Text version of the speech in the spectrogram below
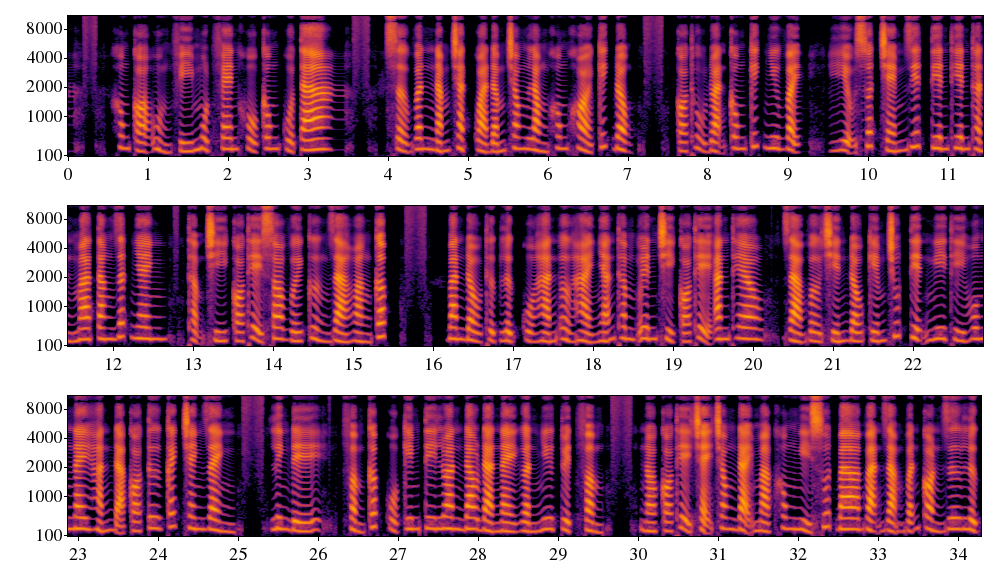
không có uổng phí một phen khổ công của ta. Sở vân nắm chặt quả đấm trong lòng không khỏi kích động. Có thủ đoạn công kích như vậy, hiệu suất chém giết tiên thiên thần ma tăng rất nhanh, thậm chí có thể so với cường giả hoàng cấp. Ban đầu thực lực của hắn ở Hải Nhãn Thâm Uyên chỉ có thể ăn theo, giả vờ chiến đấu kiếm chút tiện nghi thì hôm nay hắn đã có tư cách tranh giành. Linh đế, phẩm cấp của Kim Ti Loan đao đà này gần như tuyệt phẩm. Nó có thể chạy trong đại mạc không nghỉ suốt ba vạn dặm vẫn còn dư lực.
